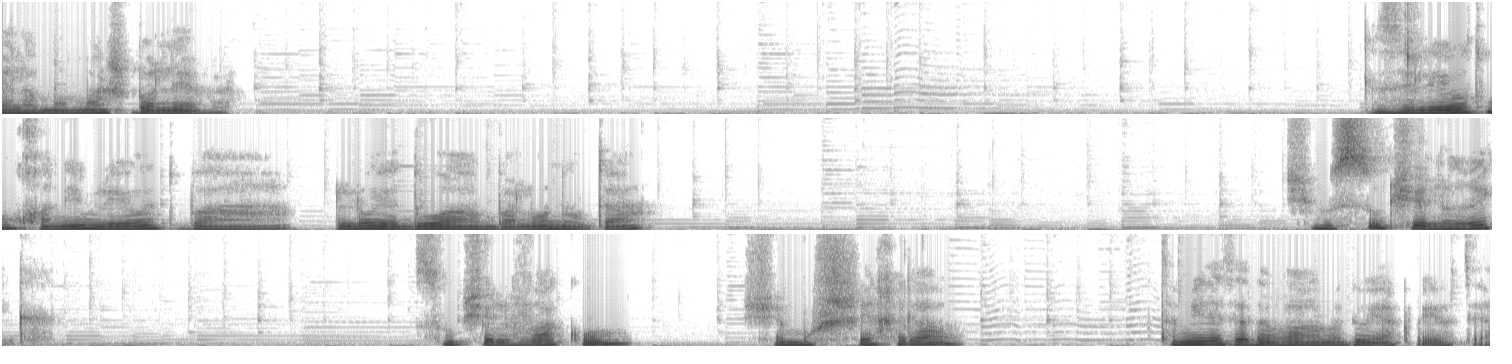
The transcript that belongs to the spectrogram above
אלא ממש בלב. זה להיות מוכנים להיות בלא ידוע, בלא נודע, שהוא סוג של ריק, סוג של ואקום, שמושך אליו תמיד את הדבר המדויק ביותר.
